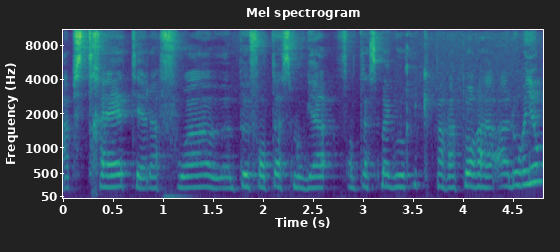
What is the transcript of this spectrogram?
abstraite et à la fois euh, un peu fantasmagorique par rapport à, à l'Orient.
